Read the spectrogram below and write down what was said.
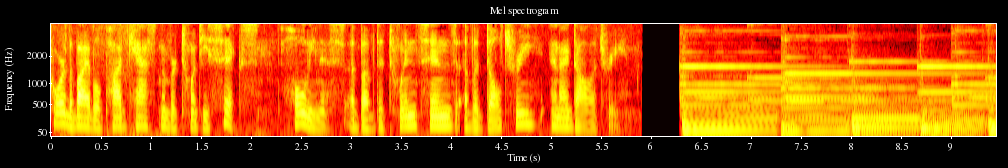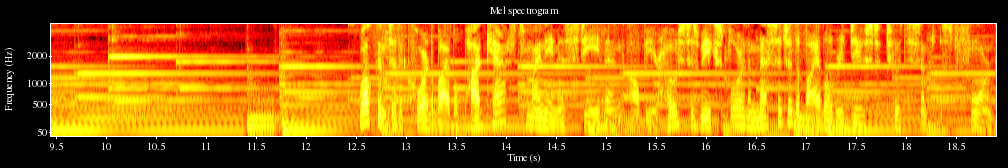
Core the Bible podcast number 26 Holiness Above the Twin Sins of Adultery and Idolatry. Welcome to the Core of the Bible podcast. My name is Steve, and I'll be your host as we explore the message of the Bible reduced to its simplest form.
